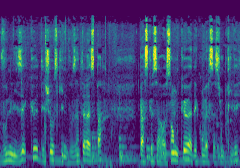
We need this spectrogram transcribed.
vous ne lisez que des choses qui ne vous intéressent pas, parce que ça ressemble que à des conversations privées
